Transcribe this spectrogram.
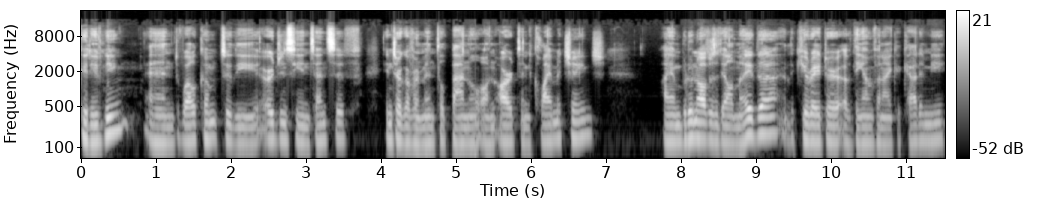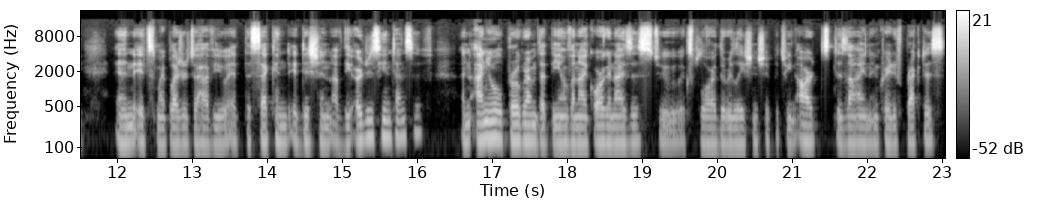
Good evening and welcome to the Urgency Intensive Intergovernmental Panel on Art and Climate Change. I am Bruno Alves de Almeida, the curator of the Jan van Eyck Academy, and it's my pleasure to have you at the second edition of the Urgency Intensive, an annual program that the Jan van Eyck organizes to explore the relationship between art, design, and creative practice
